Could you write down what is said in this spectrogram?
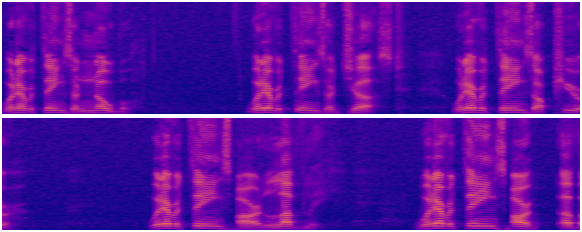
whatever things are noble, whatever things are just, whatever things are pure, whatever things are lovely, whatever things are of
